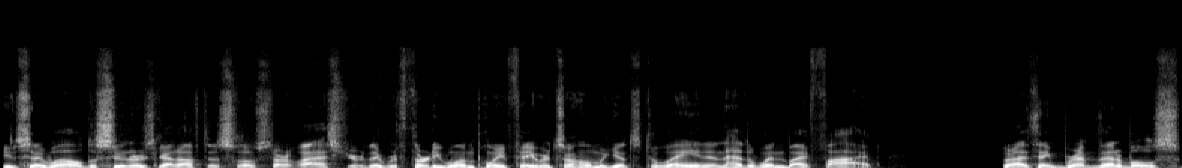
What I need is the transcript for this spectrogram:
you'd say, well, the Sooners got off to a slow start last year. They were 31 point favorites at home against Tulane and had to win by five. But I think Brent Venables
